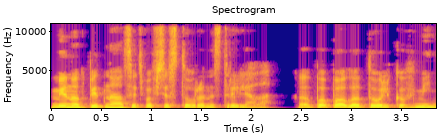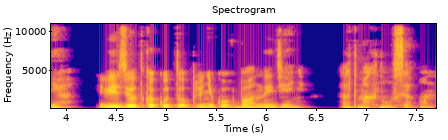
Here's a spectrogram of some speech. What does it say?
Минут пятнадцать во все стороны стреляла, а попала только в меня. Везет, как утопленнику в банный день», – отмахнулся он.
